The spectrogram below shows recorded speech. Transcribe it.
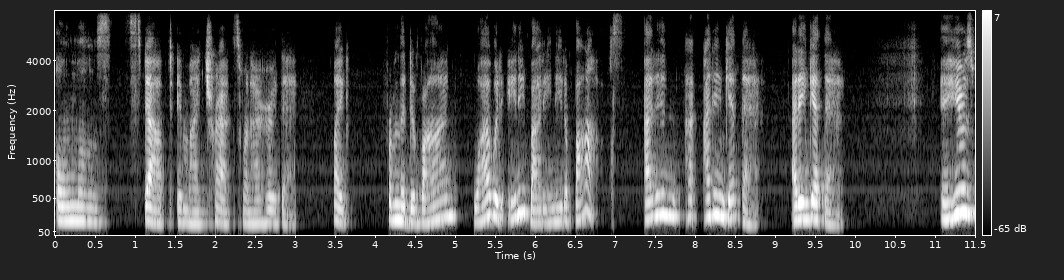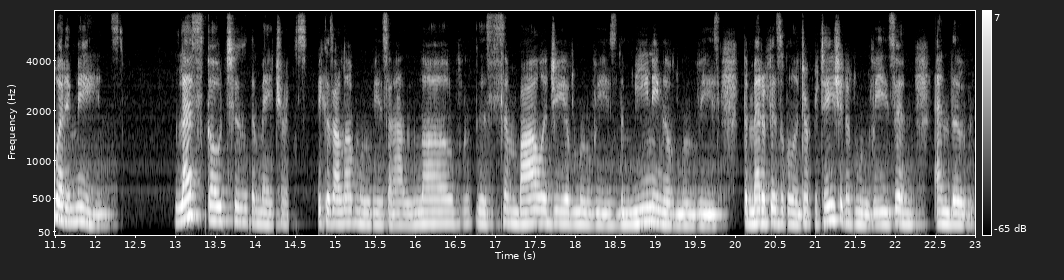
almost stopped in my tracks when I heard that. Like, from the divine, why would anybody need a box? I didn't I, I didn't get that. I didn't get that. And here's what it means. let's go to the Matrix because I love movies and I love the symbology of movies, the meaning of movies, the metaphysical interpretation of movies, and and the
